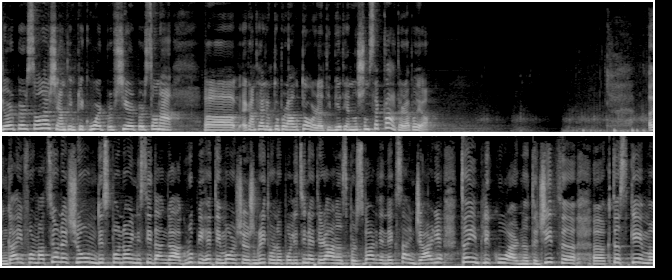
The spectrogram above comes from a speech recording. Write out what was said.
gjerë personash, janë të implikuar të përfshirë persona uh, e kam fjalën këtu për autorët, i bie të jenë më shumë se katër apo jo? Nga informacionet që unë disponoj Nisida nga grupi hetimor që është ngritur në Policinë e Tiranës për zbardhjen e kësaj ngjarje të implikuar në të gjithë këtë skemë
